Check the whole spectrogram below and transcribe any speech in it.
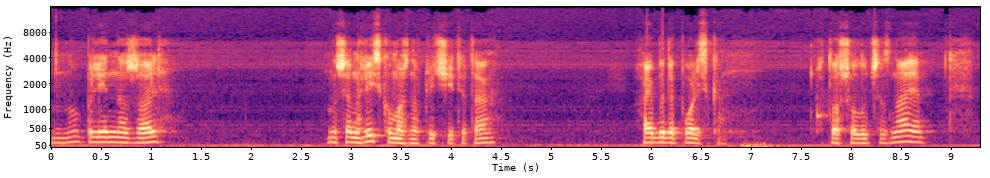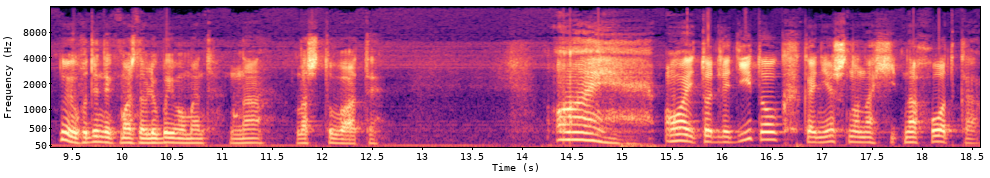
Ну, блін, на жаль. Ну, ще англійську можна включити, так? Хай буде польська. Хто що лучше знає. Ну і годинник можна в будь-який момент налаштувати. Ой, ой, то для діток, звісно, находка.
